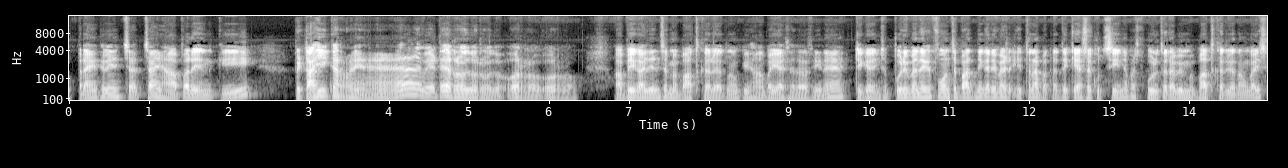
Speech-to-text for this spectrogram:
फ्रैंकलिन चाचा यहाँ पर इनकी पिटाई कर रहे हैं, बेटे रो रो रो रो, और रो। और रो अभी गाइस इनसे मैं बात कर रहा हूँ कि हाँ भाई, ऐसा ऐसा सीन है, ठीक है? इनसे पूरी मैंने फ़ोन से बात नहीं करी, बस इतना पता था कि ऐसा कुछ सीन है, बस पूरी तरह अभी मैं बात कर लेता हूँ गाइस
